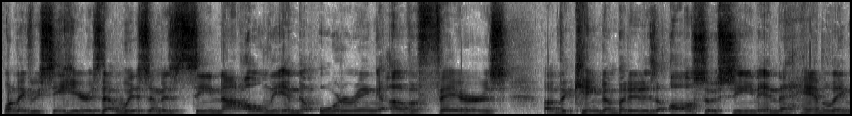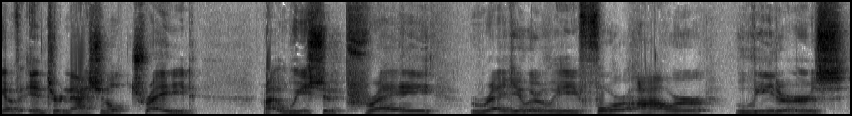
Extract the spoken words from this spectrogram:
One of the things we see here is that wisdom is seen not only in the ordering of affairs of the kingdom, but it is also seen in the handling of international trade. Right? We should pray regularly for our leaders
